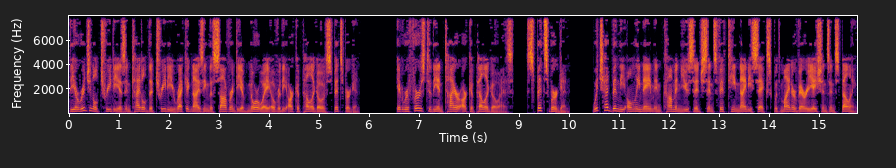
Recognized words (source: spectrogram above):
the original treaty is entitled the Treaty Recognizing the Sovereignty of Norway over the Archipelago of Spitsbergen. It refers to the entire archipelago as Spitsbergen, which had been the only name in common usage since 1596 with minor variations in spelling.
